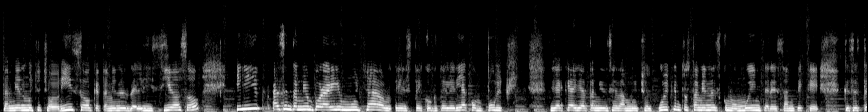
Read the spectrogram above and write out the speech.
también mucho chorizo, que también es delicioso, y hacen también por ahí mucha este, coctelería con pulque, ya que allá también se da mucho el pulque, entonces también es como muy interesante que, que se esté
